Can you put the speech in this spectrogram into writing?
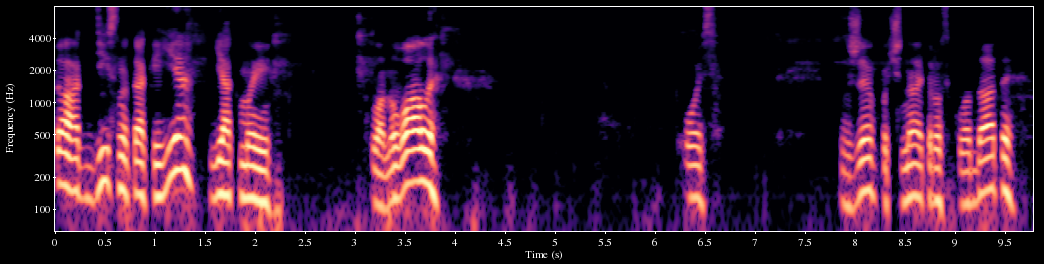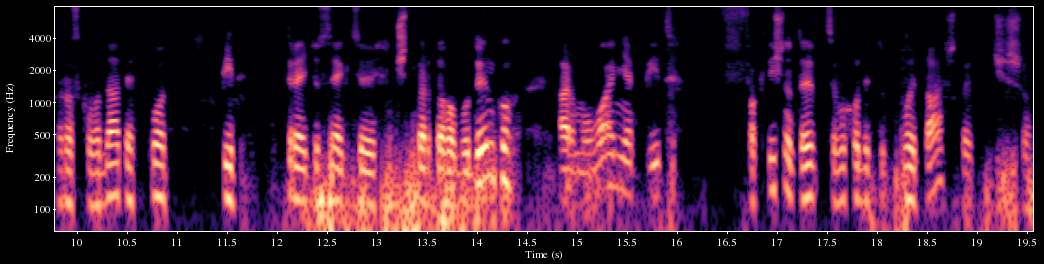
Так, дійсно так і є, як ми планували. Ось вже починають розкладати, розкладати під третю секцію четвертого будинку армування під. Фактично, це, виходить тут плита, чи що?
